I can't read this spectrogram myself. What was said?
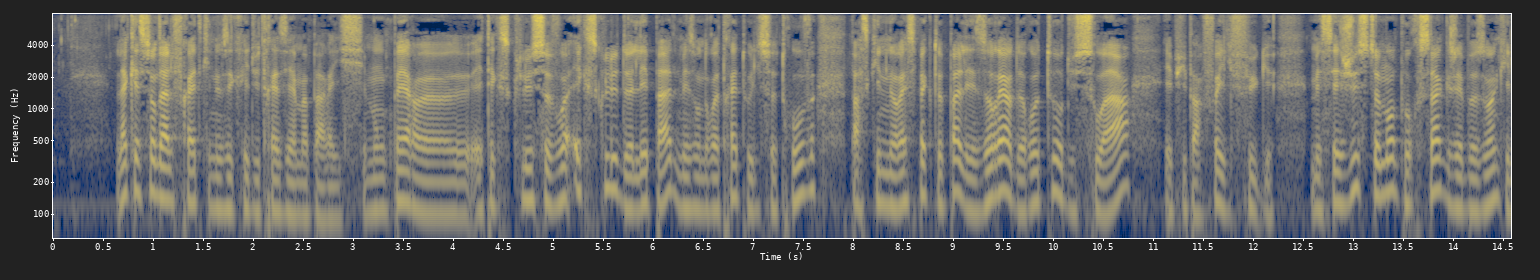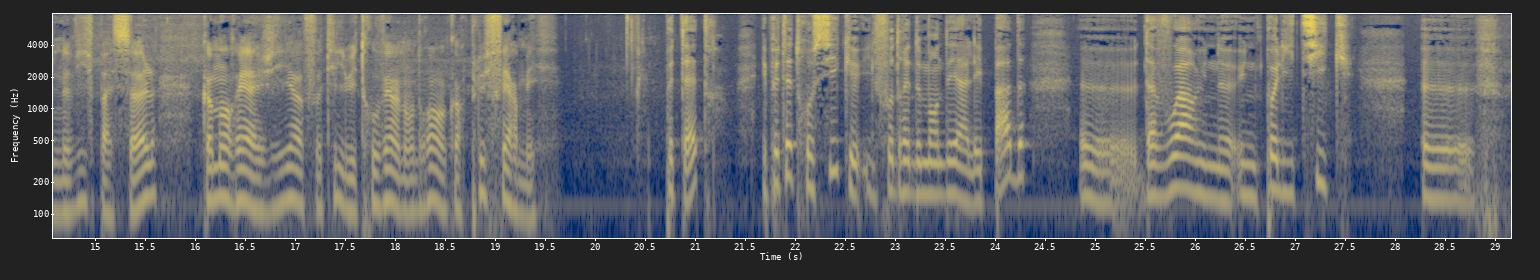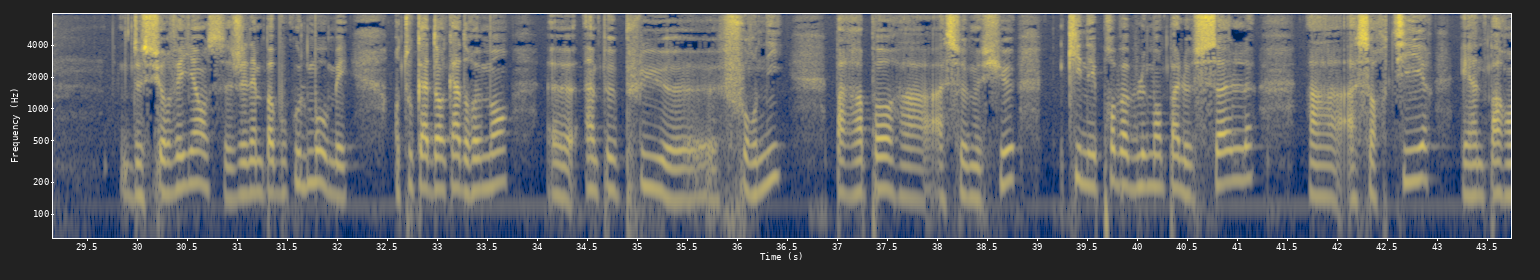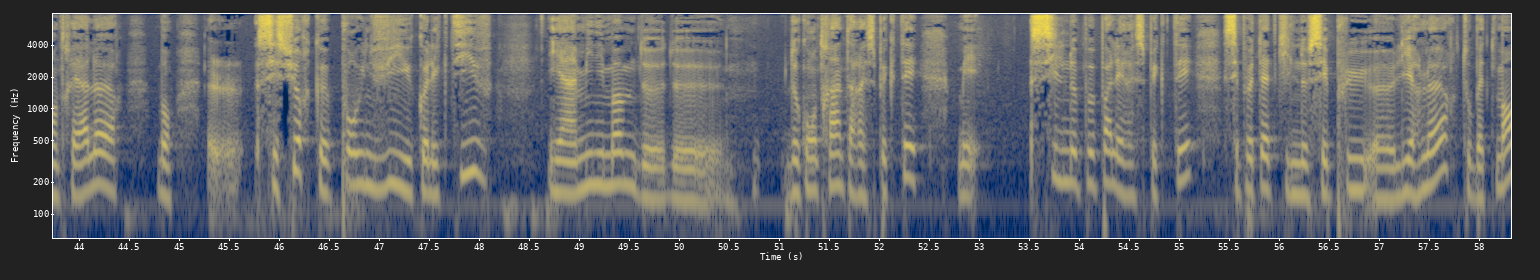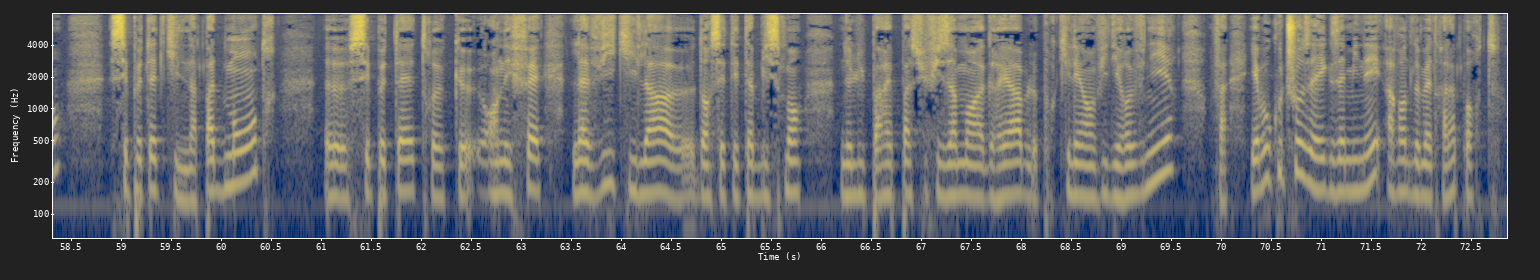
La question d'Alfred qui nous écrit du 13e à Paris. Mon père euh, est exclu, se voit exclu de l'EHPAD, maison de retraite où il se trouve, parce qu'il ne respecte pas les horaires de retour du soir, et puis parfois il fugue. Mais c'est justement pour ça que j'ai besoin qu'il ne vive pas seul. Comment réagir? Faut-il lui trouver un endroit encore plus fermé? Peut-être. Et peut-être aussi qu'il faudrait demander à l'EHPAD euh, d'avoir une, une politique euh, de surveillance. Je n'aime pas beaucoup le mot, mais en tout cas d'encadrement euh, un peu plus euh, fourni par rapport à, ce monsieur qui n'est probablement pas le seul à, à sortir et à ne pas rentrer à l'heure. Bon, euh, c'est sûr que pour une vie collective, il y a un minimum de, de, de contraintes à respecter, mais s'il ne peut pas les respecter, c'est peut-être qu'il ne sait plus euh, lire l'heure, tout bêtement. C'est peut-être qu'il n'a pas de montre. Euh, c'est peut-être que, en effet, la vie qu'il a euh, dans cet établissement ne lui paraît pas suffisamment agréable pour qu'il ait envie d'y revenir. Enfin, il y a beaucoup de choses à examiner avant de le mettre à la porte.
